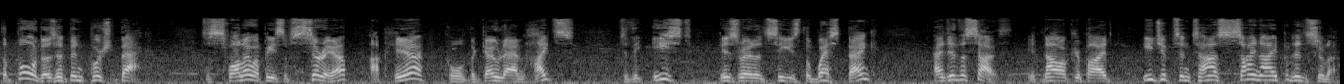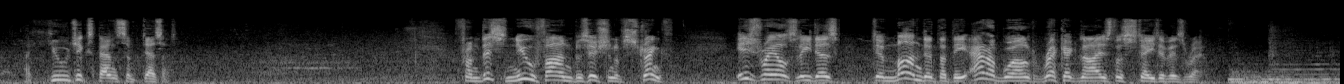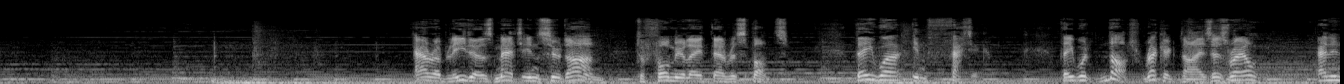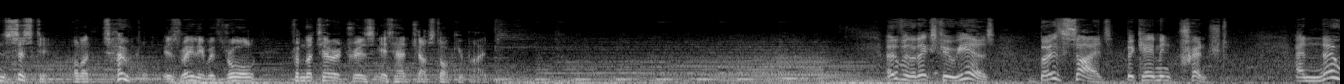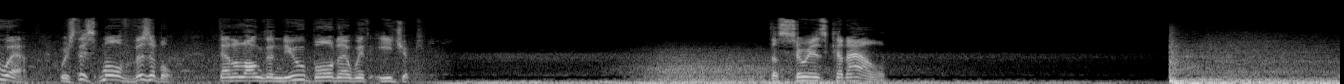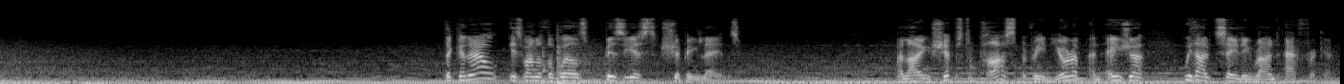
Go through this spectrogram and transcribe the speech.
The borders had been pushed back to swallow a piece of Syria up here, called the Golan Heights. To the east, Israel had seized the West Bank, And in the south, it now occupied Egypt's entire Sinai Peninsula, a huge expanse of desert. From this newfound position of strength, Israel's leaders demanded that the Arab world recognize the State of Israel. Arab leaders met in Sudan to formulate their response. They were emphatic. They would not recognize Israel and insisted on a total Israeli withdrawal from the territories it had just occupied. Over the next few years, both sides became entrenched, and nowhere was this more visible than along the new border with Egypt. The Suez Canal The canal is one of the world's busiest shipping lanes, allowing ships to pass between Europe and Asia without sailing round Africa.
